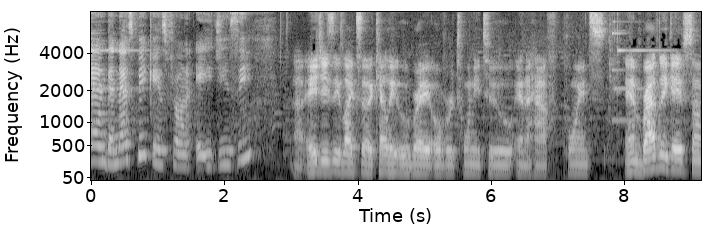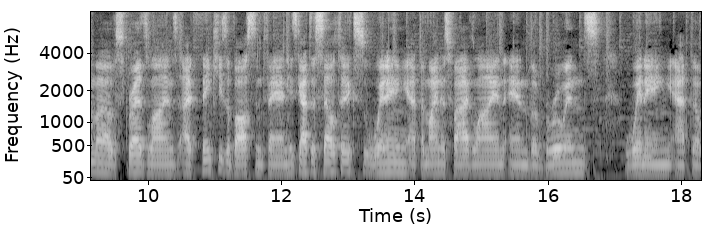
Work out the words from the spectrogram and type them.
And the next pick is from AGZ. Uh, AGZ likes uh, Kelly Oubre over 22 and a half points. And Bradley gave some uh, spreads lines. I think he's a Boston fan. He's got the Celtics winning at the minus five line and the Bruins winning at the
